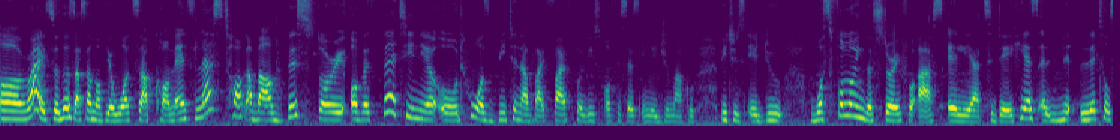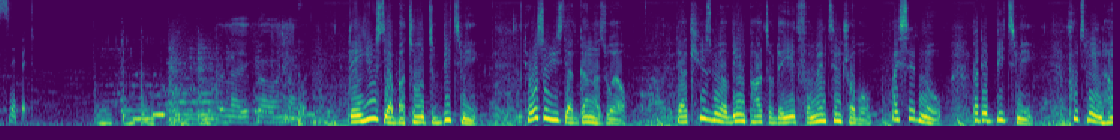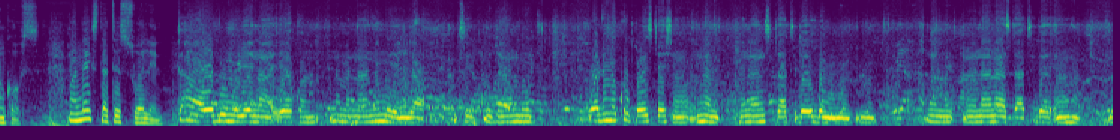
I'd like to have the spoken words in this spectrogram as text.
All right, so those are some of your WhatsApp comments. Let's talk about this story of a 13-year-old who was beaten up by five police officers in Ajumako. Beatrice Edu was following the story for us earlier today. Here's a little snippet. They used their baton to beat me. They also used their gun as well. They accused me of being part of the youth fomenting trouble. I said no, but they beat me, put me in handcuffs. My legs started swelling. wɔde me kɔ police station na mena start dɛ ɛbɔ me wom na mena na start dɛ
